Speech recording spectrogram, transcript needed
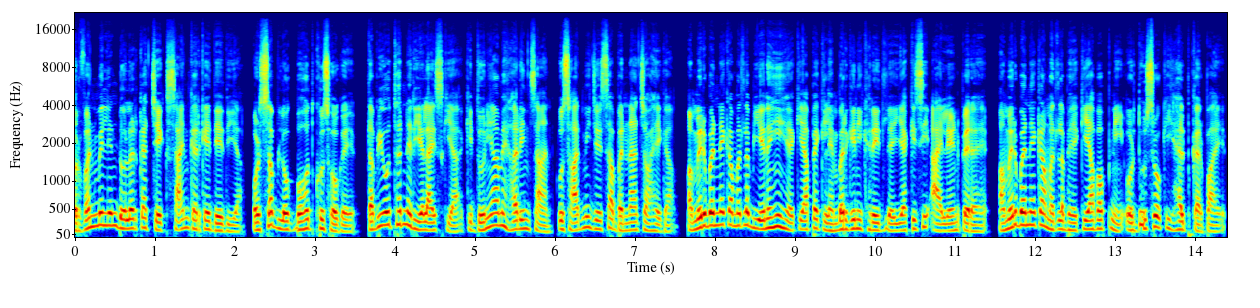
और वन मिलियन डॉलर का चेक साइन करके दे दिया और सब लोग बहुत खुश हो गए। तभी ओथर ने रियलाइज़ किया कि दुनिया में हर इंसान उस आदमी जैसा बनना चाहेगा। अमीर बनने का मतलब ये नहीं है कि आप एक लेम्बरगिनी खरीद ले या किसी आइलैंड पे रहे। अमीर बनने का मतलब है कि आप अपनी और दूसरों की हेल्प कर पाए।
